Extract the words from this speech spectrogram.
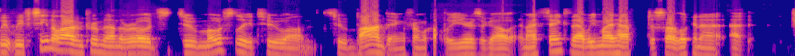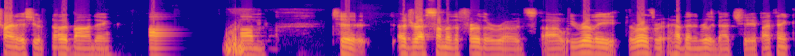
we we've seen a lot of improvement on the roads due mostly to um to bonding from a couple of years ago, and I think that we might have to start looking at, at trying to issue another bonding um, um to address some of the further roads. Uh, we really the roads have been in really bad shape. I think.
